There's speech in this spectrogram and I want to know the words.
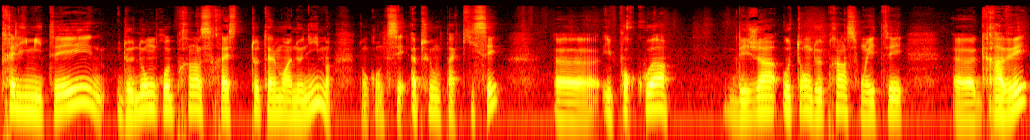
très limitées, de nombreux princes restent totalement anonymes, donc on ne sait absolument pas qui c'est, et pourquoi déjà autant de princes ont été gravés.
